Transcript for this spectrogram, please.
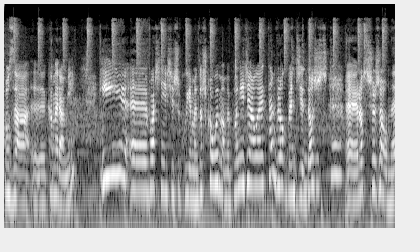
poza e, kamerami. I e, właśnie się szykujemy do szkoły, mamy poniedziałek. Ten vlog będzie dość e, rozszerzony,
